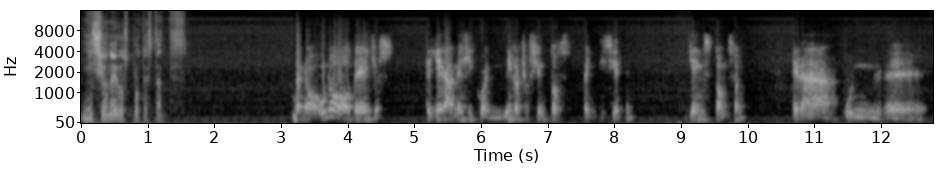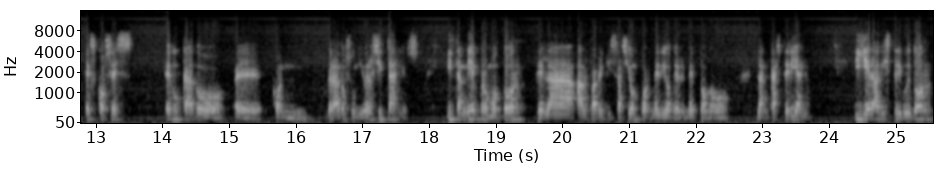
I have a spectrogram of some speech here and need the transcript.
misioneros protestantes? Bueno, uno de ellos, que llega a México en 1827, James Thompson, era un eh, escocés educado eh, con grados universitarios y también promotor de la alfabetización por medio del método lancasteriano. Y era distribuidor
